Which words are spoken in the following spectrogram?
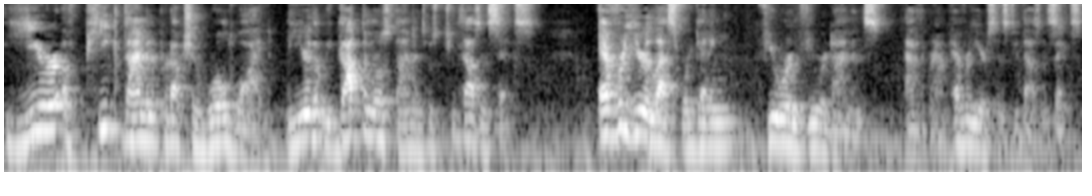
year of peak diamond production worldwide, the year that we got the most diamonds was 2006. Every year less, we're getting fewer and fewer diamonds out of the ground. Every year since 2006,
